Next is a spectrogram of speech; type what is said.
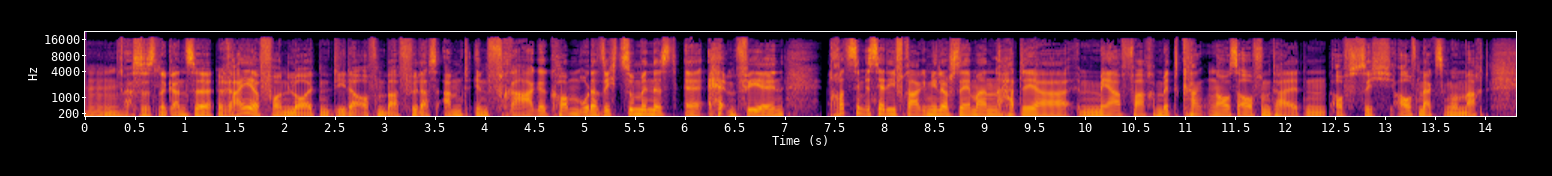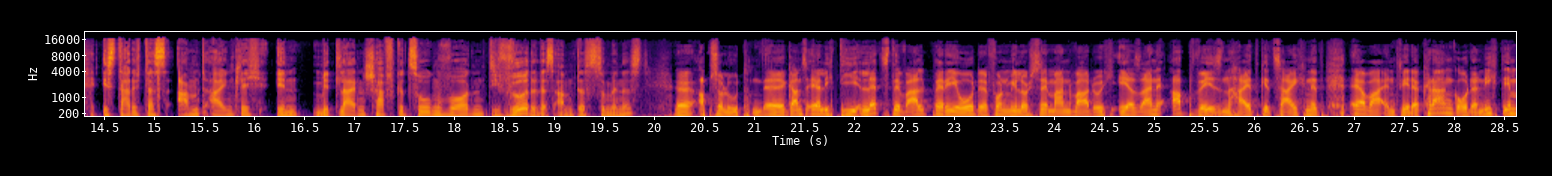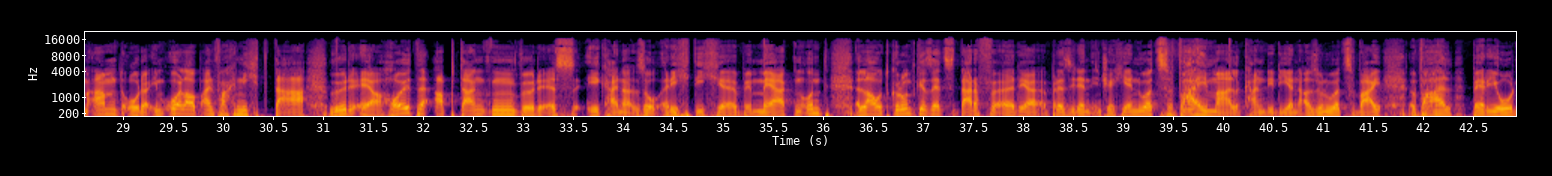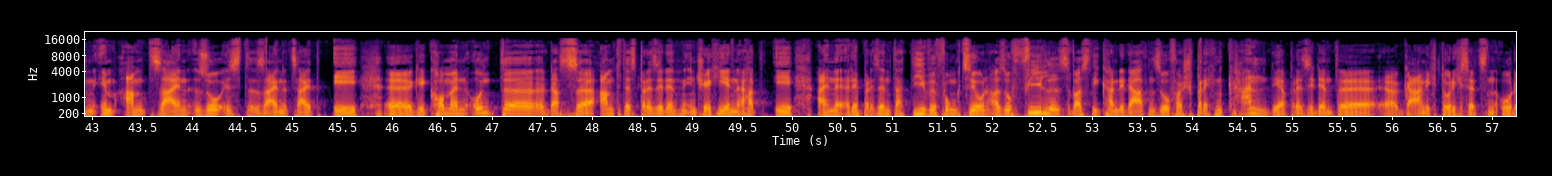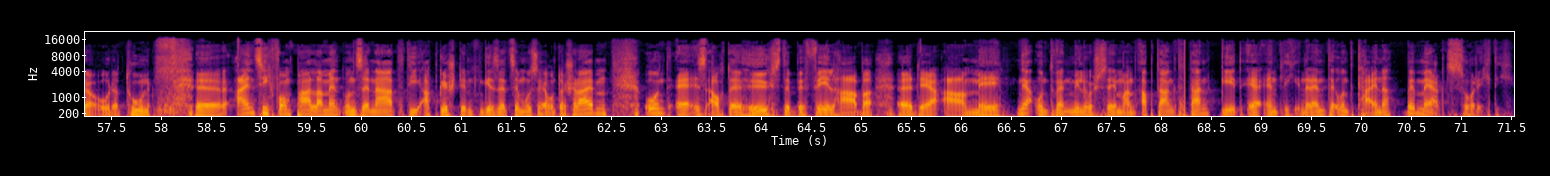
Mhm. Das ist eine ganze Reihe von Leuten, die da offenbar für das Amt in Frage kommen oder sich zumindest äh, empfehlen. Trotzdem ist ja die Frage, Miloš Seemann hatte ja mehrfach mit Krankenhausaufenthalten auf sich aufmerksam gemacht. Ist dadurch das Amt eigentlich in Mitleidenschaft gezogen worden? Die Würde des Amtes zumindest? Äh, absolut. Äh, ganz ehrlich, die letzte Wahlperiode von Miloš Seemann war durch eher seine Abwesenheit gezeichnet. Er war entweder krank oder nicht im Amt oder im Urlaub einfach nicht da. Würde er heute abdanken, würde es eh keiner so richtig äh, bemerken. Und laut Grundgesetz darf äh, der Präsident in Tschechien nur zweimal kandidieren, also nur zwei Wahlperioden im Amt sein. So ist seine Zeit eh äh, gekommen und äh, das äh, Amt des Präsidenten in Tschechien hat eh eine repräsentative Funktion, also vieles, was die Kandidaten so versprechen, kann der Präsident äh, gar nicht durchsetzen oder, oder tun. Äh, einzig vom Parlament und Senat die abgestimmten Gesetze muss er unterschreiben und er ist auch der höchste Befehlhaber der Armee. Ja, und wenn Mil Miloš Seemann abdankt, dann geht er endlich in Rente und keiner bemerkt so richtig.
